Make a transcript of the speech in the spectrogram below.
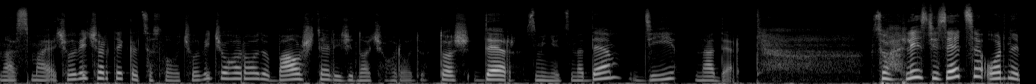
У нас має чоловічий артикль, це слово чоловічого роду, Baustelle жіночого роду. Тож der змінюється на dem, die на der. So, lest die Sätze, ordne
